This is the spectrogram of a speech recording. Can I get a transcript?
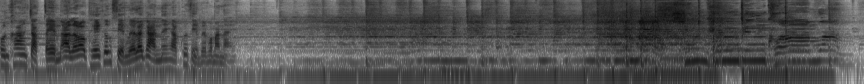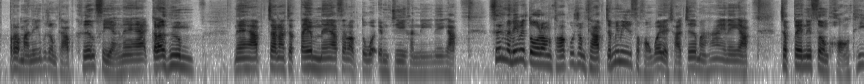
ค่อนข้างจัดเต็มอะแล้วเราเทสเครื่องเสียงเลยแล้วกันนะครับเครื่องเสียงเป็นประมาณไหน ประมาณนี้คุณผู้ชมครับ เครื่องเสียงนะฮะกระหึ่มนะครับจะน่าจะเต็มนะครับสำหรับตัว MG คันนี้นะครับซึ่งอันนี้เป็นตัวรองท็อปคุณผู้ชมครับ จะไม่มีส่วนของไวเลสชาร์เจอร์มาให้นะครับ จะเป็นในส่วนของที่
